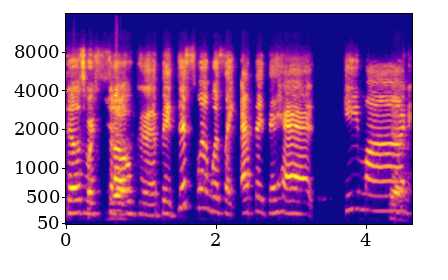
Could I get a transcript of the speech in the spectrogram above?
Those were so good. But this one was like epic. They had Iman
